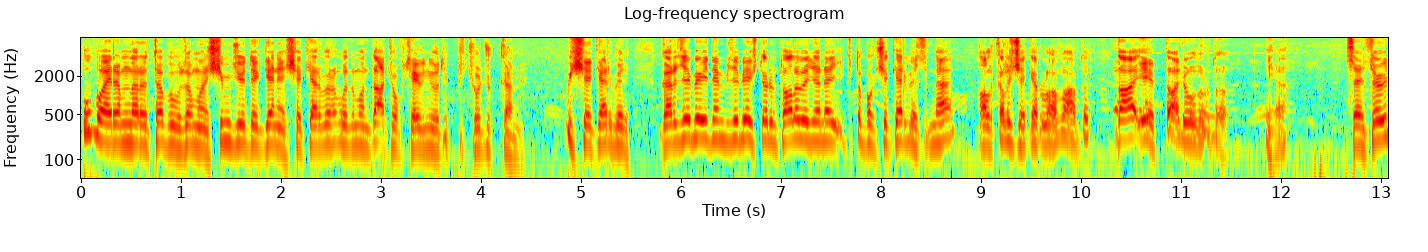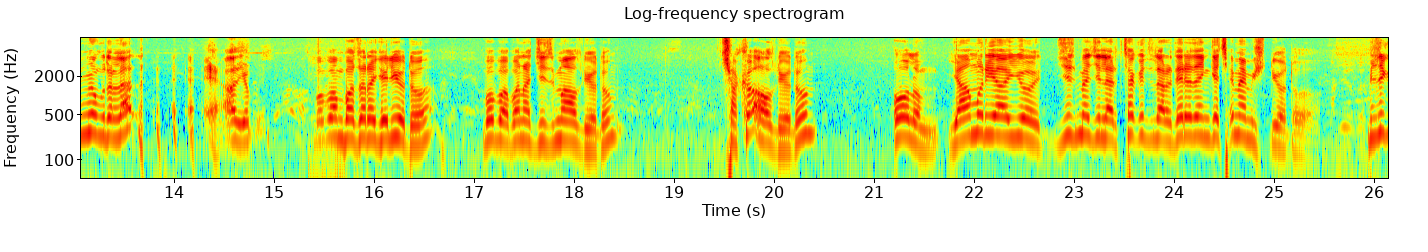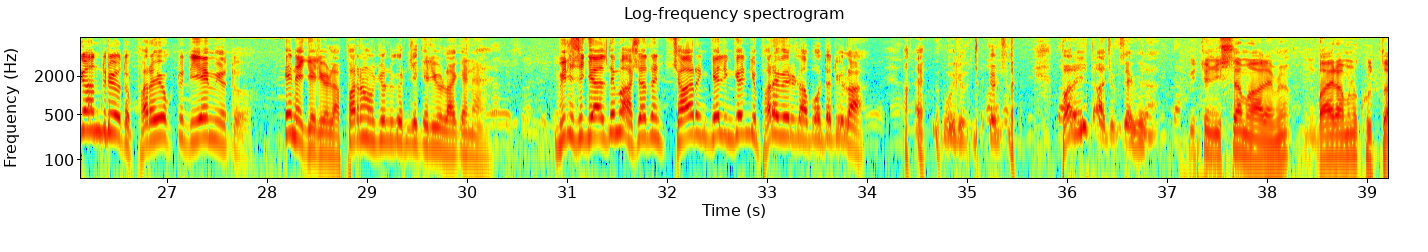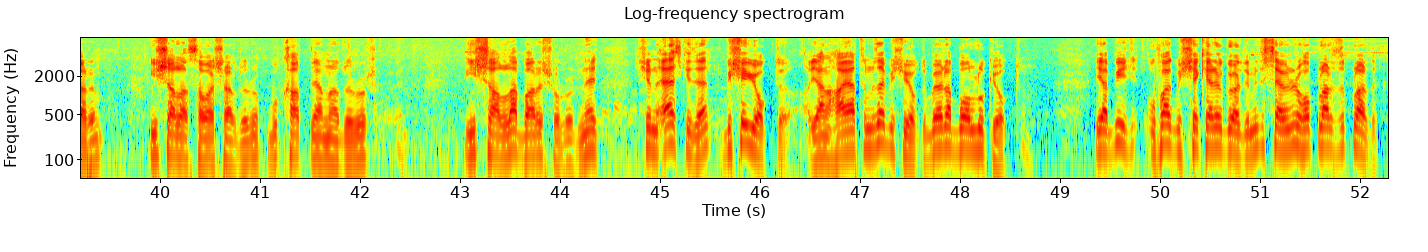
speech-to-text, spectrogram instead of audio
Bu bayramları tabi o zaman şimdi de gene şeker verip o zaman daha çok seviniyorduk biz çocukken. Bir şeker ver. Karacabey'den bize 5 dönüm tarla vereceğine iki topak şeker versinler. Halkalı şeker vardı. Daha iptal olurdu. Ya. Sen sevinmiyor muydun lan? Yap. Babam pazara geliyordu. Baba bana cizme al diyordum. Çakı al diyordum. Oğlum yağmur yağıyor, cizmeciler, çakıcılar dereden geçememiş diyordu. Bizi kandırıyordu, para yoktu diyemiyordu. Gene geliyorlar, paranın ucunu görünce geliyorlar gene. Birisi geldi mi aşağıdan çağırın gelin gelin diyor, para veriyorlar burada diyorlar. Parayı daha çok seviyorlar. Bütün İslam aleminin bayramını kutlarım. İnşallah savaşlar durur, bu katliamlar durur. İnşallah barış olur. Ne? Şimdi eskiden bir şey yoktu. Yani hayatımızda bir şey yoktu. Böyle bolluk yoktu. Ya bir ufak bir şekeri gördüğümüzde sevinir hoplar zıplardık.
